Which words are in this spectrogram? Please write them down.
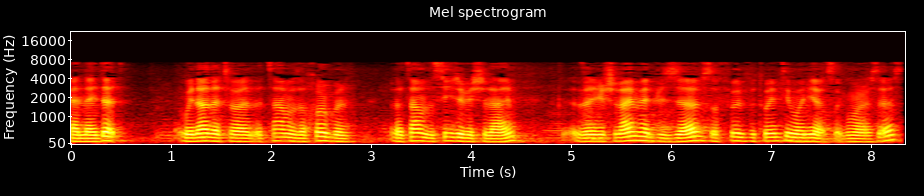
and they did. We know that at the time of the Churban, at the time of the siege of Yerushalayim, the Yerushalayim had reserves of food for 21 years, the Gemara says.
